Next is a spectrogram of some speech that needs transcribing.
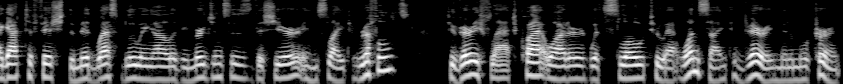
I got to fish the Midwest blue-wing olive emergences this year in slight riffles to very flat, quiet water with slow to, at one site, very minimal current.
